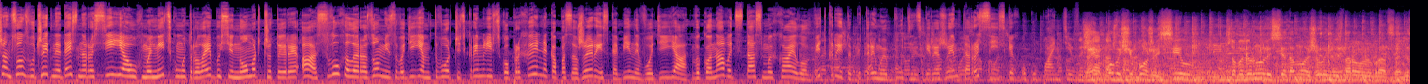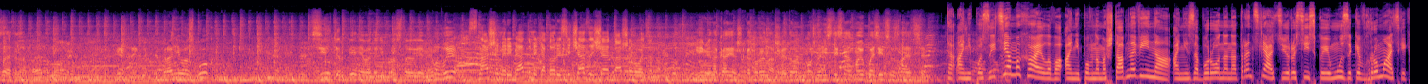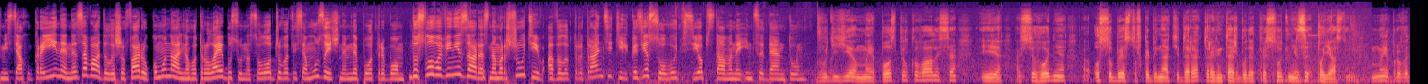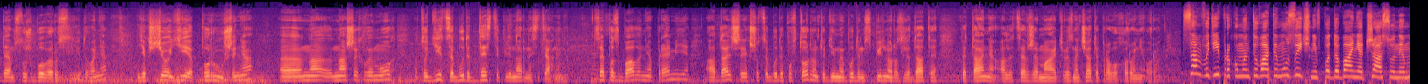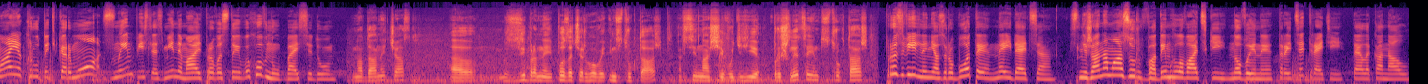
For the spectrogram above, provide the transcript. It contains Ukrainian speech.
шансон звучить не десь на Росії, а у хмельницькому тролейбусі номер 4А. Слухали разом із водієм творчість кремлівського прихильника пасажири із кабіни водія. Виконавець Стас Михайлов відкрито підтримує путінський режим та російських окупантів. Дай им помощи Божьей, сил, чтобы вернулись все домой живыми и здоровыми, братцы, обязательно. Поэтому храни вас Бог, сил, терпения в это непростое время. Вы с нашими ребятами, которые сейчас защищают нашу Родину. Именно, конечно, которые наши. Это можно не стеснять, мою позицию знают все. Та ані позиція Михайлова, ані повномасштабна війна, ані заборона на трансляцію російської музики в громадських місцях України не завадили шоферу комунального тролейбусу насолоджуватися музичним непотребом. До слова, він і зараз на маршруті, а в електротрансі тільки з'ясовують всі обставини інциденту. З водієм ми поспілкувалися, і сьогодні особисто в кабінеті директора він теж буде присутній з поясненням. Ми проведемо службове розслідування. Якщо є порушення е, на наших вимог, тоді це буде дисциплінарне стягнення. Це позбавлення премії, а далі, якщо це буде повторно, тоді ми будемо спільно розглядати питання, але це вже мають визначати правоохоронні органи. Сам водій прокоментувати музичні вподобання часу немає, крутить кермо. З ним після зміни мають провести виховну бесіду. На даний час е, зібраний позачерговий інструктаж. Всі наші водії пройшли цей інструктаж. Про звільнення з роботи не йдеться. Сніжана Мазур, Вадим Гловацький. Новини 33 телеканал.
